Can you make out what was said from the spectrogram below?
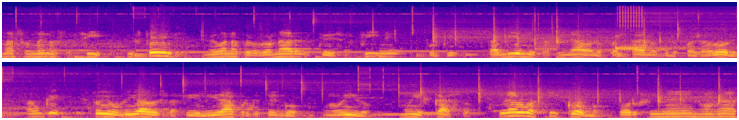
más o menos así. Y ustedes me van a perdonar que desafine, porque también desafinaban los paisanos y los payadores, aunque estoy obligado a esa fidelidad porque tengo un oído muy escaso. Era algo así como, por fin en una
